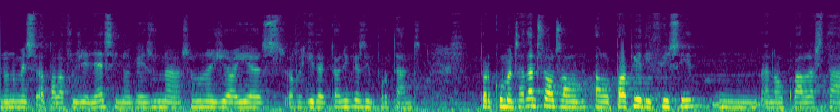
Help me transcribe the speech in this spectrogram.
no només a Palafrugell sinó que és una, són unes joies arquitectòniques importants per començar tan sols el, el propi edifici mm, en el qual està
